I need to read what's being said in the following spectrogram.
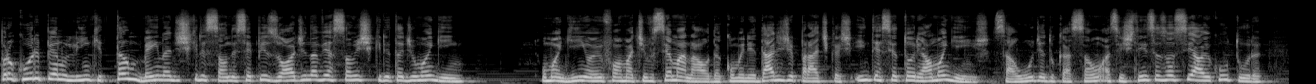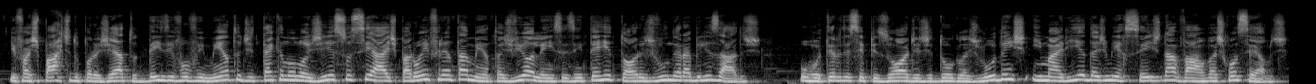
procure pelo link também na descrição desse episódio e na versão escrita de O Manguinho. O Manguinho é o informativo semanal da Comunidade de Práticas Intersetorial Manguinhos, Saúde, Educação, Assistência Social e Cultura, e faz parte do projeto Desenvolvimento de Tecnologias Sociais para o Enfrentamento às Violências em Territórios Vulnerabilizados. O roteiro desse episódio é de Douglas Ludens e Maria das Mercês Navarro Vasconcelos.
